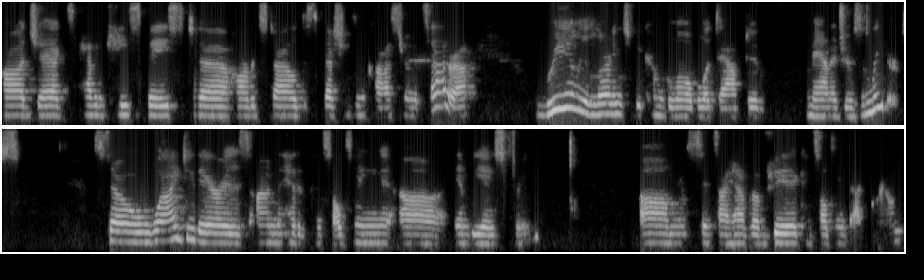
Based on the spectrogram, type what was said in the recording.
projects, having case-based uh, Harvard-style discussions in the classroom, etc. Really learning to become global, adaptive managers and leaders. So what I do there is I'm the head of consulting uh, MBA stream. Um, since I have a big consulting background,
